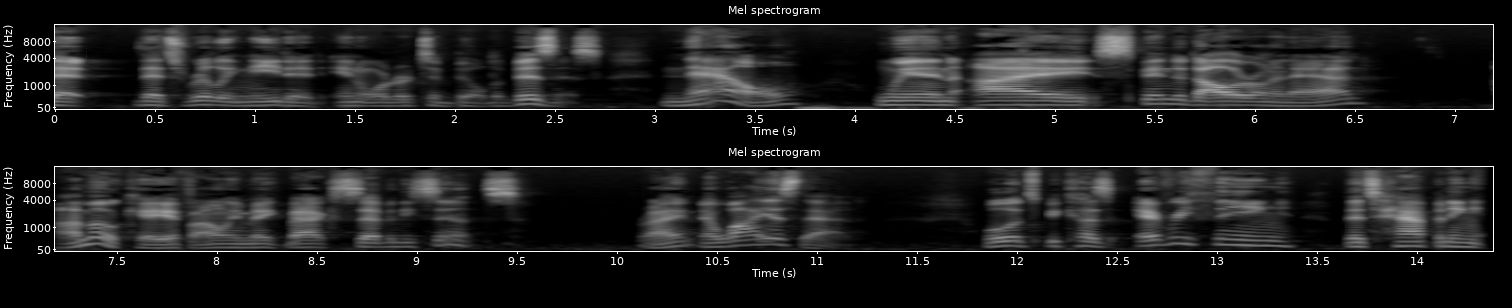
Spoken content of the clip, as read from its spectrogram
That that's really needed in order to build a business. Now, when I spend a dollar on an ad, I'm okay if I only make back 70 cents, right? Now, why is that? Well, it's because everything that's happening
